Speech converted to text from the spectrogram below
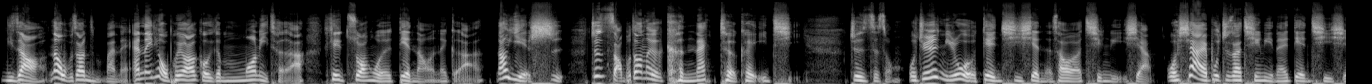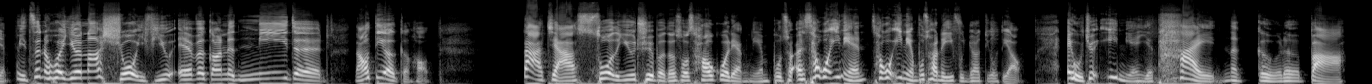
你知道？那我不知道你怎么办呢？哎，那天我朋友要给我一个 monitor 啊，可以装我的电脑的那个啊，然后也是，就是找不到那个 connector 可以一起，就是这种。我觉得你如果有电器线的，稍微要清理一下。我下一步就是要清理那些电器线。你真的会，you're not sure if you ever gonna need it。然后第二个哈，大家所有的 YouTuber 都说，超过两年不穿，哎，超过一年，超过一年不穿的衣服你就要丢掉。哎，我觉得一年也太那个了吧？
